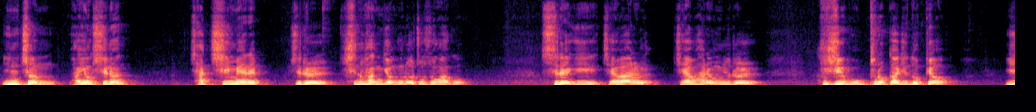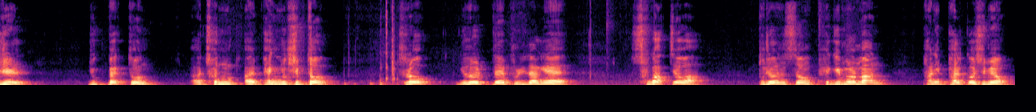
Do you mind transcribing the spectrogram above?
인천광역시는 자치 매립지를 친환경으로 조성하고 쓰레기 재활용, 재활용률을 95%까지 높여 1일 600톤, 아, 1000, 아, 160톤 트럭 8대 분량의 소각제와 불연성 폐기물만 반입할 것이며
